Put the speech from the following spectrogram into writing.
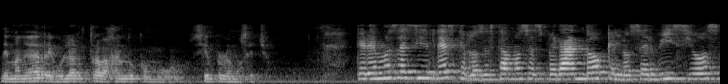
de manera regular trabajando como siempre lo hemos hecho. Queremos decirles que los estamos esperando, que los servicios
